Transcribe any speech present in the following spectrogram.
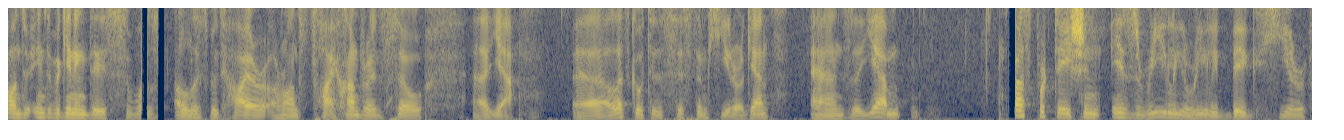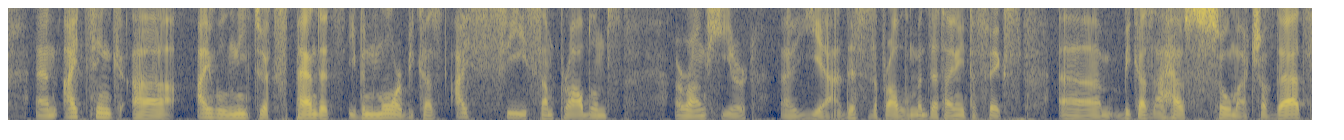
On the in the beginning this was a little bit higher around 500 so uh, yeah. Uh, let's go to the system here again. And uh, yeah transportation is really really big here. And I think uh, I will need to expand it even more because I see some problems around here uh, yeah this is a problem that I need to fix um, because I have so much of that.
